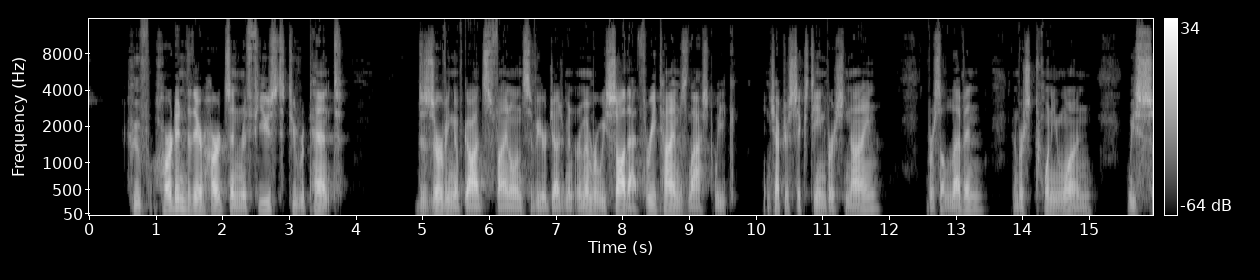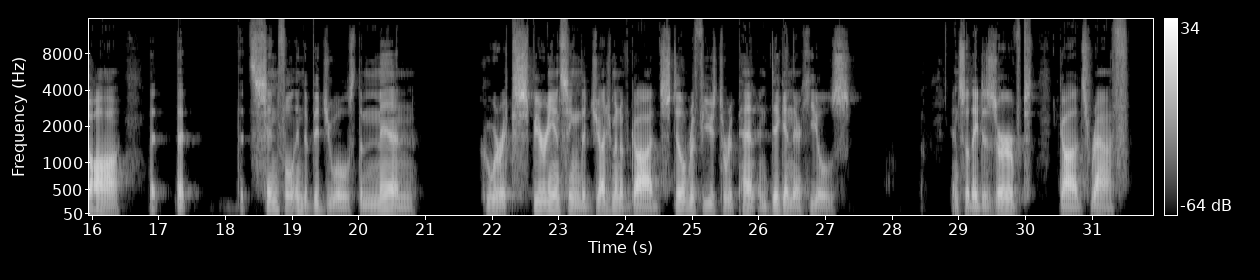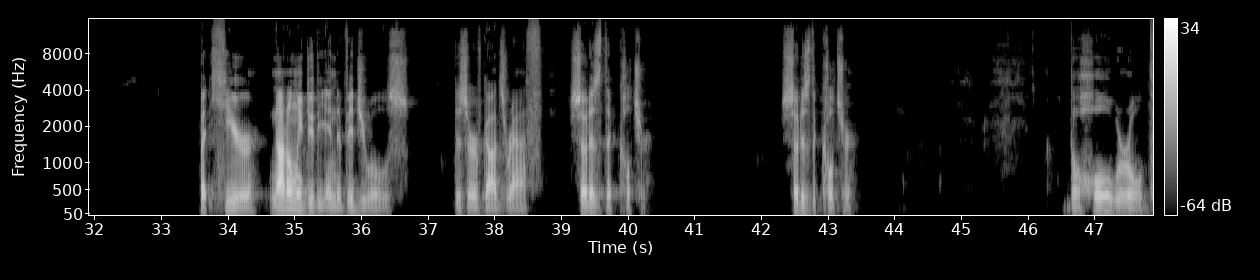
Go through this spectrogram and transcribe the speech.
who've hardened their hearts and refused to repent deserving of God's final and severe judgment. Remember, we saw that three times last week in chapter 16, verse 9, verse 11, and verse 21. We saw that, that, that sinful individuals, the men who were experiencing the judgment of God, still refused to repent and dig in their heels. And so they deserved God's wrath. But here, not only do the individuals deserve God's wrath, so does the culture. So does the culture. The whole world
